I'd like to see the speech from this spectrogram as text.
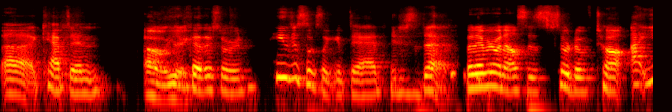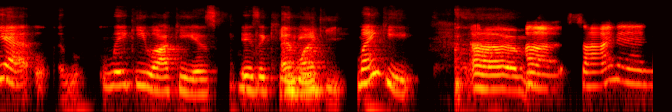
uh Captain Oh yeah, Feathersword. He just looks like a dad, he just dead. but everyone else is sort of tall. Uh, yeah, Lakey Locky is is a cutie. And lanky. lanky. Um, uh Simon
